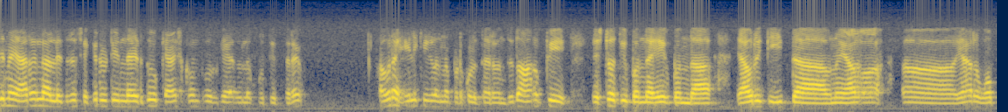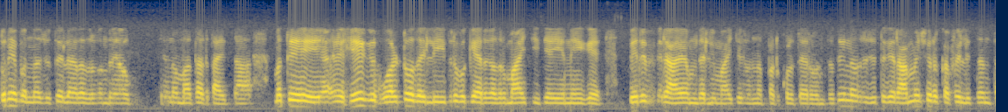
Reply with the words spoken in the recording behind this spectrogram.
ದಿನ ಯಾರೆಲ್ಲ ಅಲ್ಲಿದ್ರು ಸೆಕ್ಯೂರಿಟಿಯಿಂದ ಹಿಡಿದು ಕ್ಯಾಶ್ ಕೌಂಟರ್ಗೆ ಯಾರೆಲ್ಲ ಕೂತಿರ್ತಾರೆ, ಅವರ ಹೇಳಿಕೆಗಳನ್ನ ಪಡ್ಕೊಳ್ತಾ ಇರುವಂತದ್ದು ಆರೋಪಿ ಎಷ್ಟೊತ್ತಿಗೆ ಬಂದ, ಹೇಗ್ ಬಂದ, ಯಾವ ರೀತಿ ಇದ್ದ, ಅವನು ಯಾವ ಯಾರು ಒಬ್ಬನೇ ಬಂದ, ಜೊತೆಲಿ ಯಾರಾದ್ರೂ ಬಂದ, ಯಾವ ಏನೋ ಮಾತಾಡ್ತಾ ಇದ್ದ. ಮತ್ತೆ, ಹೇಗೆ ಹೊರಟೋದಲ್ಲಿ ಇದ್ರ ಬಗ್ಗೆ ಯಾರಿಗಾದ್ರೂ ಮಾಹಿತಿ ಇದೆಯಾ? ಏನು ಹೇಗೆ ಬೇರೆ ಬೇರೆ ಆಯಾಮದಲ್ಲಿ ಮಾಹಿತಿಗಳನ್ನ ಪಡ್ಕೊಳ್ತಾ ಇರುವಂತದ್ದು? ಇನ್ನೊಂದ್ರ ಜೊತೆಗೆ ರಾಮೇಶ್ವರ ಕಫೇಲ್ ಇದ್ದಂತ,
